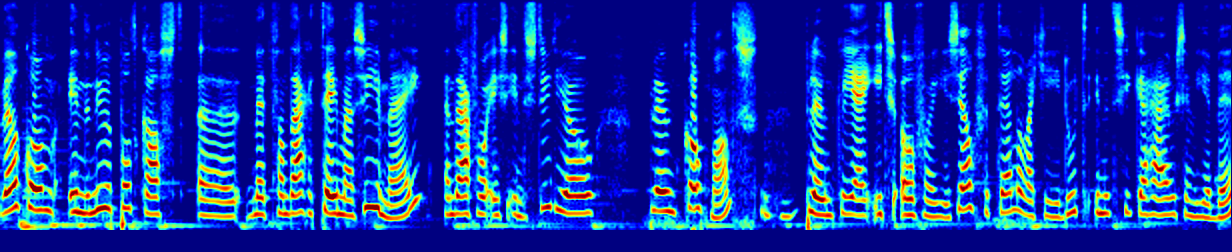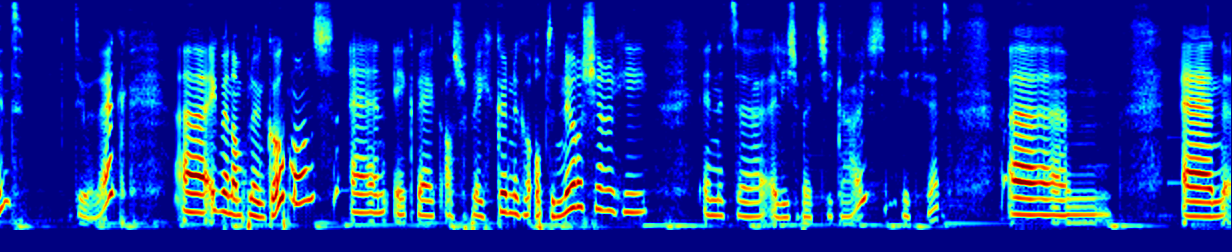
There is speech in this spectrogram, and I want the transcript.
Welkom in de nieuwe podcast uh, met vandaag het thema Zie je mij? En daarvoor is in de studio Pleun Koopmans. Mm -hmm. Pleun, kun jij iets over jezelf vertellen, wat je hier doet in het ziekenhuis en wie je bent? Tuurlijk. Uh, ik ben dan Pleun Koopmans en ik werk als verpleegkundige op de neurochirurgie in het uh, Elisabeth ziekenhuis, ETZ. Um, en uh,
